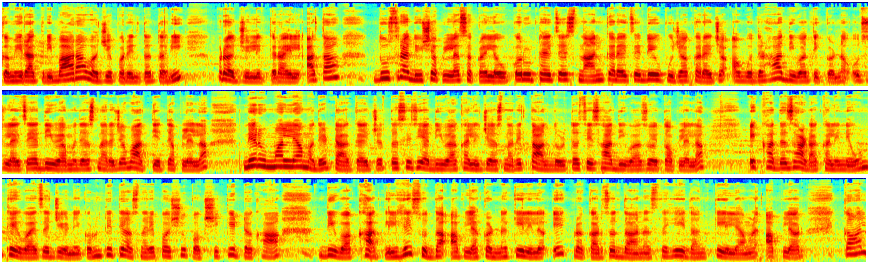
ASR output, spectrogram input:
कमी रात्री बारा वाजेपर्यंत तरी प्रज्वलित राहील. आता दुसऱ्या दिवशी आपल्याला सकाळी लवकर उठायचे स्नान करायचे देवपूजा करायच्या अगोदर हा दिवा तिकडनं उचलायचा. या दिव्यामध्ये असणाऱ्या ज्या वाती आहेत त्या आपल्याला निर्माल्यामध्ये टाकायचे तसेच या दिव्याखाली जे असणारे तांदूळ तसेच हा दिवा जो आहे तो आपल्याला एखाद्या झाडाखाली नेऊन ठेवायचं जेणेकरून तिथे असणारे पशु पक्षी कीटक हा दिवा खातील. हे सुद्धा आपल्याकडनं केलेलं एक प्रकारचं दान असतं. हे दान केल्यामुळे आपल्यावर काल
